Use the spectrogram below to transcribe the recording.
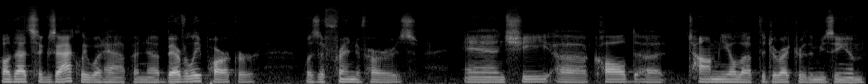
Well, that's exactly what happened. Uh, Beverly Parker was a friend of hers, and she uh, called Tom Neal up, the director of the museum,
